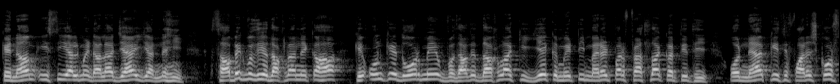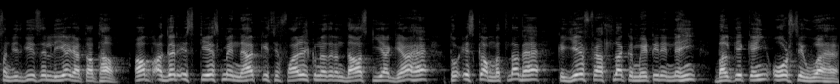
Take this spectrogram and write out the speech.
کہ نام ای سی ایل میں ڈالا جائے یا نہیں۔ سابق وزیر داخلہ نے کہا کہ ان کے دور میں وزارت داخلہ کی یہ کمیٹی میرٹ پر فیصلہ کرتی تھی اور نیب کی سفارش کو سنجیدگی سے لیا جاتا تھا۔ اب اگر اس کیس میں نیب کی سفارش کو نظر انداز کیا گیا ہے تو اس کا مطلب ہے کہ یہ فیصلہ کمیٹی نے نہیں بلکہ کہیں اور سے ہوا ہے۔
